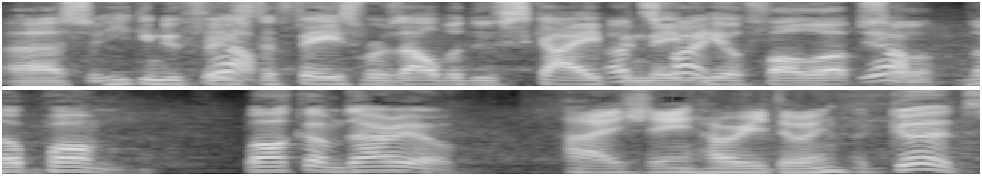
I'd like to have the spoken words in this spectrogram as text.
uh, so he can do face to face, whereas I'll do Skype, and maybe fine. he'll follow up. Yeah, So no problem. Welcome, Dario. Hi, Shane. How are you doing? Good.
